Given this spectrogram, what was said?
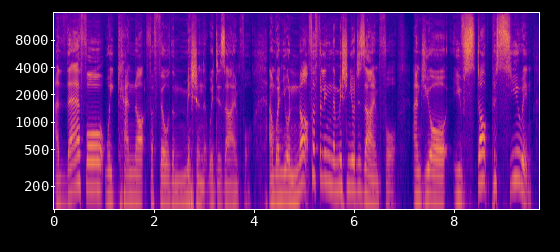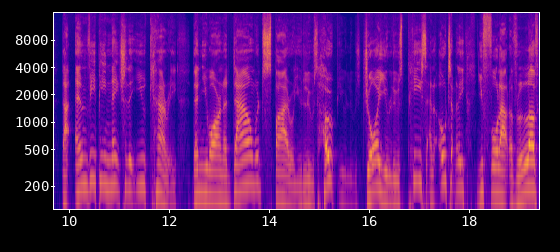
And therefore, we cannot fulfill the mission that we're designed for. And when you're not fulfilling the mission you're designed for, and you're you've stopped pursuing that MVP nature that you carry, then you are in a downward spiral. You lose hope, you lose joy, you lose peace, and ultimately you fall out of love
